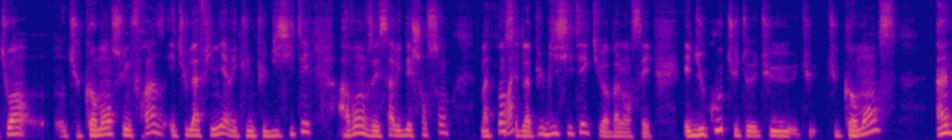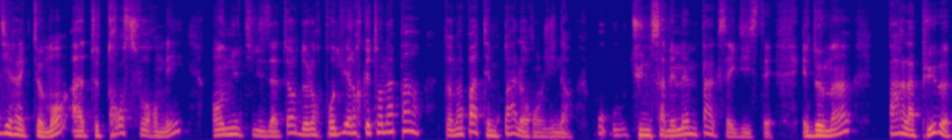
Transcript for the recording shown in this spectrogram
tu vois, tu commences une phrase et tu la finis avec une publicité. Avant, on faisait ça avec des chansons. Maintenant, c'est de la publicité que tu vas balancer. Et du coup, tu, te, tu, tu, tu commences indirectement à te transformer en utilisateur de leurs produits alors que tu n'en as pas. Tu n'en as pas, tu n'aimes pas l'Orangina. ou, tu ne savais même pas que ça existait. Et demain, par la pub,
